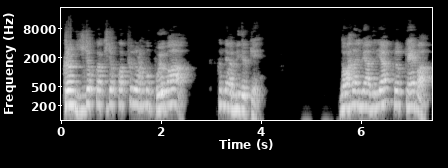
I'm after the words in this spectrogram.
그런 이적과 기적과 표를 한번 보여봐. 그럼 내가 믿을게. 너가 하나님의 아들이야? 그렇게 해봐.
